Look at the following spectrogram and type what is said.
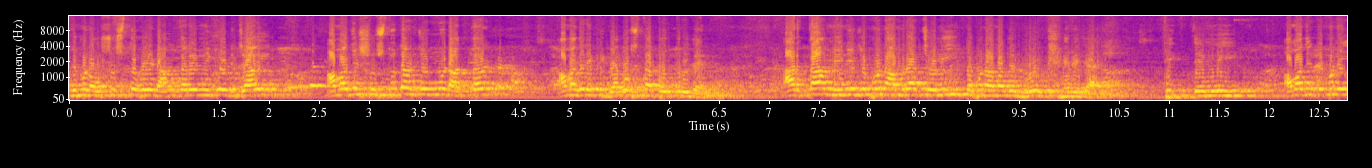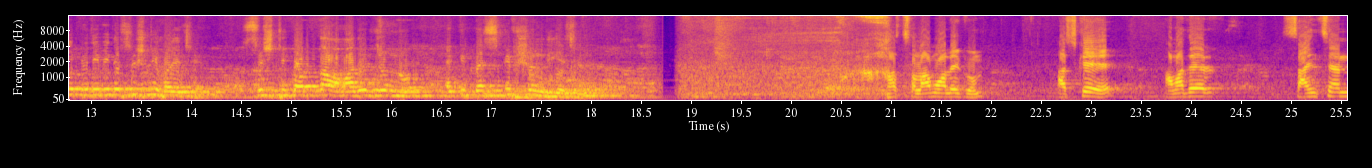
যখন অসুস্থ হয়ে ডাক্তারের নিকট যাই, আমাদের সুস্থতার জন্য ডাক্তার আমাদের একটি ব্যবস্থাপত্র দেন। আর তা মেনে যখন আমরা চলি, তখন আমাদের রোগ সেরে যায়। ঠিক তেমনি আমাদের যখন এই পৃথিবীতে সৃষ্টি হয়েছে, সৃষ্টিকর্তা আমাদের জন্য একটি প্রেসক্রিপশন দিয়েছেন। আসসালামু আলাইকুম। আজকে আমাদের সায়েন্স অ্যান্ড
